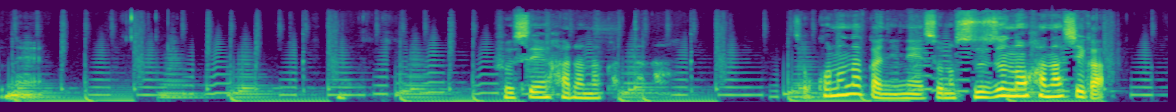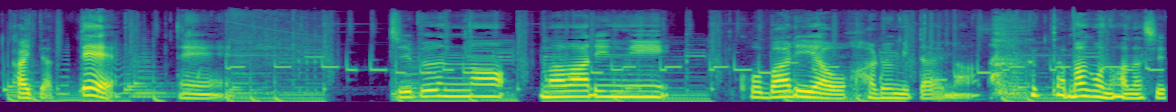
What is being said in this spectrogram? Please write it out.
とね、付箋貼らなかったな。そう、この中にね、その鈴の話が書いてあって、えー、自分の周りにこうバリアを張るみたいな 卵の話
